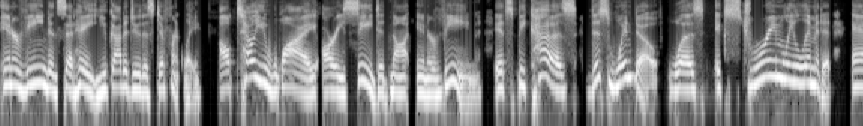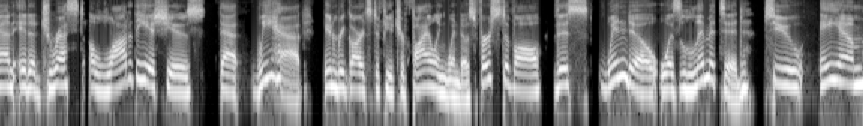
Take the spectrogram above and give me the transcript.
intervened and said, hey, you've got to do this differently. I'll tell you why REC did not intervene. It's because this window was extremely limited and it addressed a lot of the issues that we had in regards to future filing windows. First of all, this window was limited to AM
